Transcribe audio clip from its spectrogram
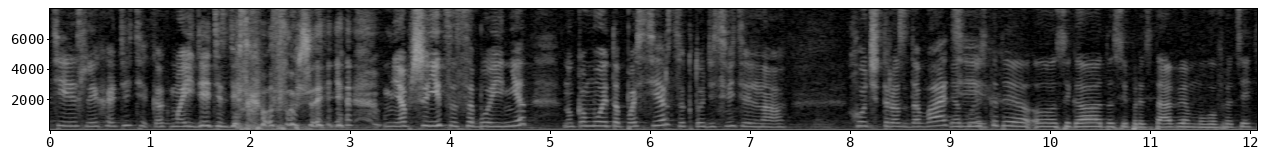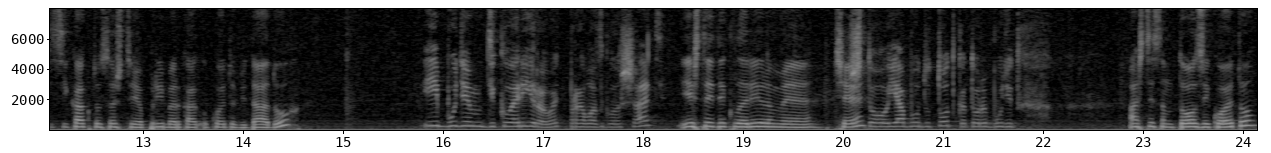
давайте, если хотите, как мои дети с детского слушания. У меня пшеницы с собой и нет, но кому это по сердцу, кто действительно хочет раздавать. Ако и- искате а, сега да си представим в ръцете си, както същия пример, как, който ви дадох, И будем декларировать, провозглашать, и ще декларираме, че что я буду тот, который будет, аз ще съм този, който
